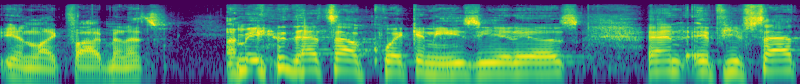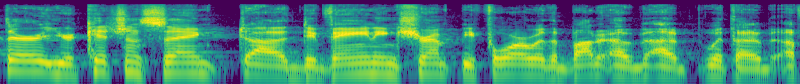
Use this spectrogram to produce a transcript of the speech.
in like five minutes. I mean, that's how quick and easy it is. And if you've sat there at your kitchen sink uh, deveining shrimp before with a butter, uh, uh, with a, a,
